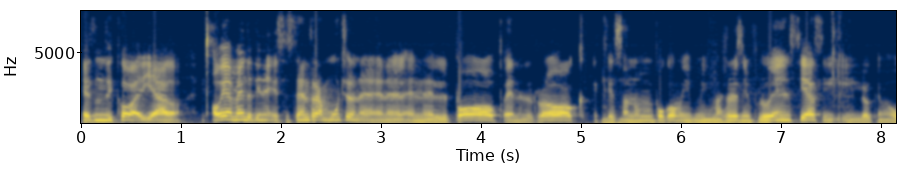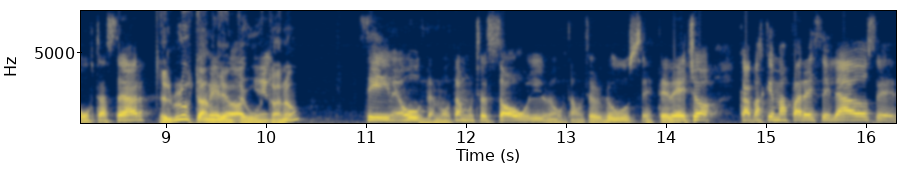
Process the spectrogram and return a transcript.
es un disco variado. Obviamente tiene, se centra mucho en el, pop, en el rock, que son un poco mis, mayores influencias y, lo que me gusta hacer. El blues también te gusta, ¿no? Sí, me gusta, me gusta mucho el soul, me gusta mucho el blues. Este, de hecho, capaz que más para ese lado se,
